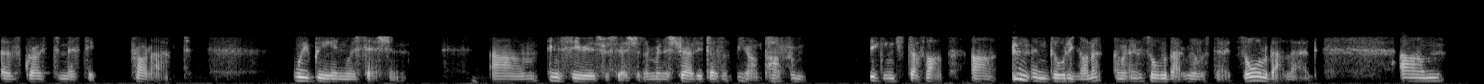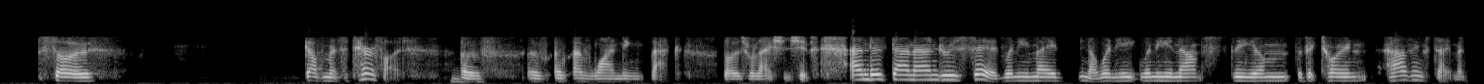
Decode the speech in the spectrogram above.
of gross domestic product, we'd be in recession, um, in serious recession. I mean, Australia doesn't, you know, apart from digging stuff up uh, and building on it, I mean, it's all about real estate. It's all about land. Um, so governments are terrified mm. of, of, of, of winding back those relationships. And as Dan Andrews said when he made, you know, when he when he announced the um, the Victorian housing statement,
